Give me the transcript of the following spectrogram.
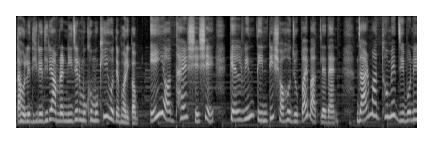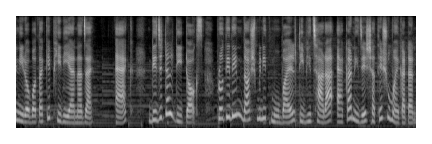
তাহলে ধীরে ধীরে আমরা নিজের মুখোমুখি হতে ভরি পাব। এই অধ্যায়ের শেষে কেলভিন তিনটি সহজ উপায় বাতলে দেন, যার মাধ্যমে জীবনে নীরবতাকে ফিরিয়ে আনা যায়। এক, ডিজিটাল ডিটক্স, প্রতিদিন দশ মিনিট মোবাইল, টিভি ছাড়া একা নিজের সাথে সময় কাটান।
